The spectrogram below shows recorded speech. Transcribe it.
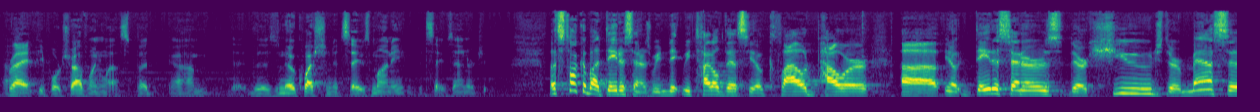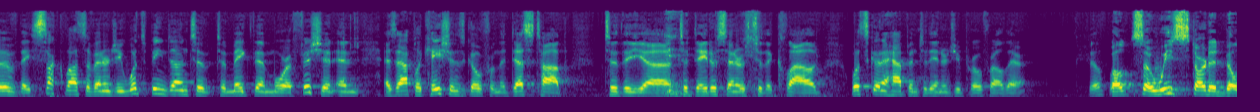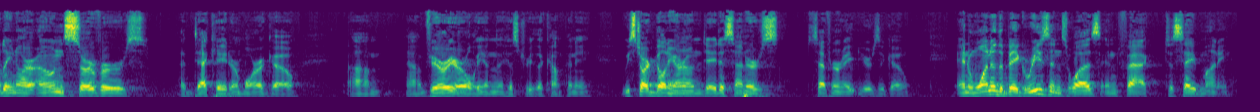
Uh, right. People are traveling less, but um, there's no question it saves money, it saves energy. Let's talk about data centers. We, we titled this, you know, cloud power. Uh, you know, data centers, they're huge, they're massive, they suck lots of energy. What's being done to, to make them more efficient? And as applications go from the desktop to the uh, to data centers to the cloud, what's going to happen to the energy profile there? Bill? Well, so we started building our own servers a decade or more ago, um, uh, very early in the history of the company. We started building our own data centers seven or eight years ago. And one of the big reasons was, in fact, to save money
